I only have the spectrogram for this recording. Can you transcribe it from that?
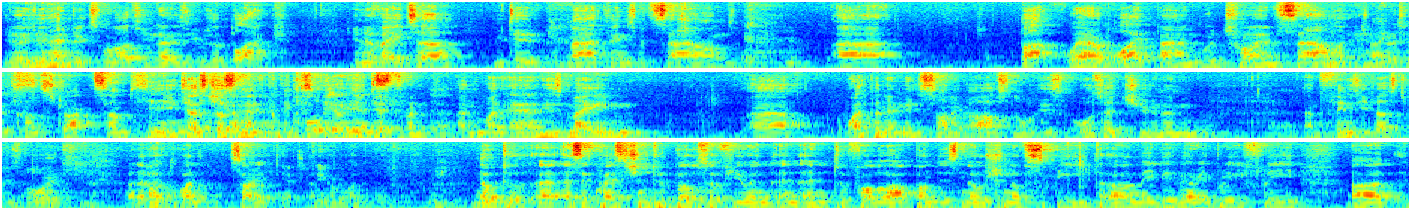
he know who Hendrix was. He knows he was a black innovator who did mad things with sound. Uh, but where a white band would try and sound like Trying Hendrix, to construct something he just which does something haven't completely different. Yeah. And, when, and his main uh, weapon in his sonic arsenal is auto tune and and things he does to his voice. You know. But I have one, sorry, I don't No, to, uh, as a question to both of you and, and, and to follow up on this notion of speed, uh, maybe very briefly, uh,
